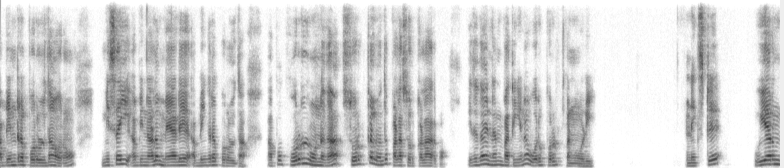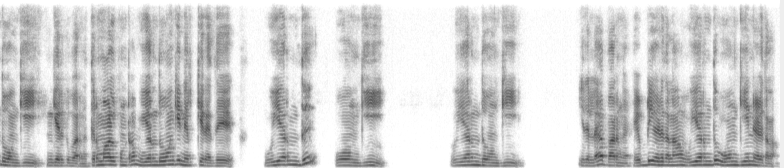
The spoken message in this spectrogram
அப்படின்ற பொருள் தான் வரும். மிசை அப்படின்னாலும் மேலே அப்படிங்கிற பொருள் தான். அப்போ பொருள் ஒண்ணுதான் சொற்கள் வந்து பல சொற்களா இருக்கும். இதுதான் என்னன்னு பாத்தீங்கன்னா ஒரு பொருள் பன்மொழி நெக்ஸ்ட் உயர்ந்தோங்கி. இங்க இருக்கு பாருங்க. திருமால் குன்றம் உயர்ந்தோங்கி நிற்கிறது. உயர்ந்து ஓங்கி. உயர்ந்தோங்கி. இதுல பாருங்க. எப்படி எழுதலாம்? உயர்ந்து ஓங்கின்னு எழுதலாம்.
